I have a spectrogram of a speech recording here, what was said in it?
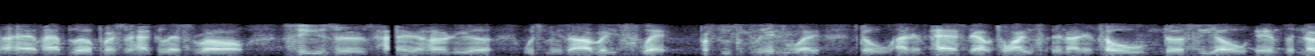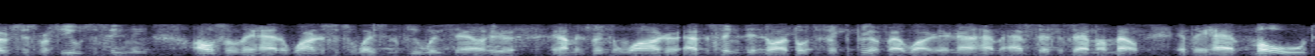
I have high blood pressure, high cholesterol, seizures, high hernia, which means I already sweat profusely anyway. So I done passed out twice, and I done told the CO and the nurses refused to see me. Also, they had a water situation a few weeks down here, and I've been drinking water after sinking. Didn't know I was supposed to drink the purified water, and now I have an abscess inside my mouth. And they have mold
